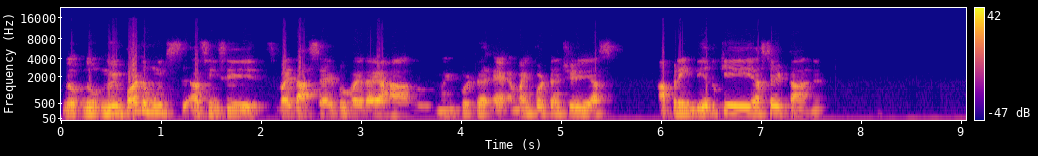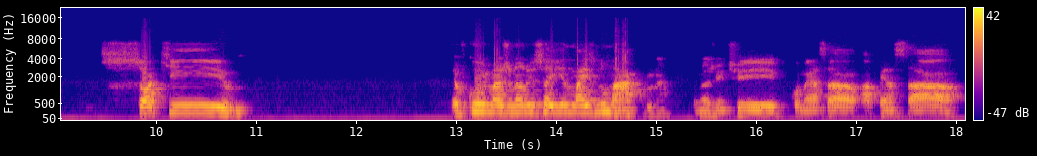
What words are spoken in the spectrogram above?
não, não, não, importa muito assim se, se, vai dar certo ou vai dar errado. Não importa, é mais importante as, aprender do que acertar, né? Só que eu fico imaginando isso aí mais no macro, né? Quando a gente começa a pensar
